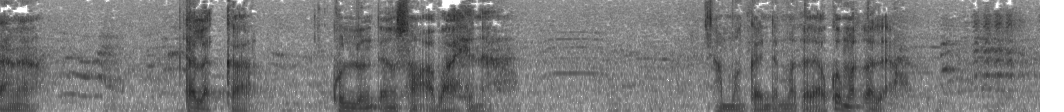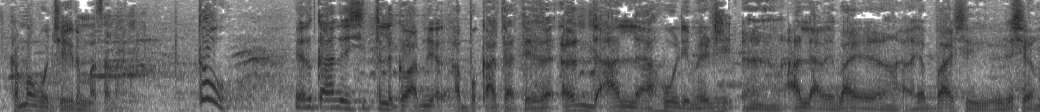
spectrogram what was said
Ana talaka kullum ɗan son a bahina amma kan da matsala akwai matsala. Kamar wace irin matsala? To yanzu ka shi talaka a buƙata ta da Allah ya hore mai Allah ya ba shi rashin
